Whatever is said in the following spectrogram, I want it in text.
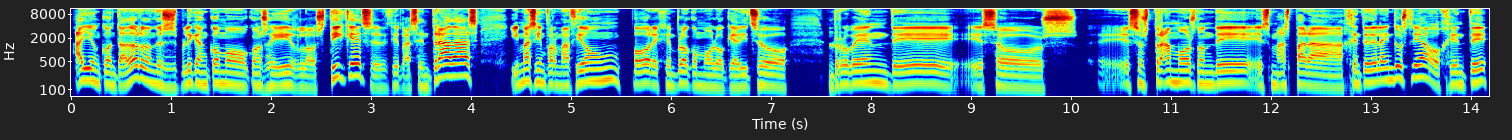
hay un contador donde se explican cómo conseguir los tickets, es decir, las entradas, y más información, por ejemplo, como lo que ha dicho Rubén de esos esos tramos donde es más para gente de la industria o gente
